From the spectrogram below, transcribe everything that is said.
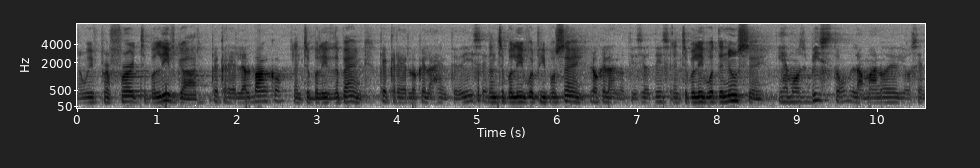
And we've preferred to believe God que creerle al banco, than to believe the bank, que creer lo que la gente dice, than to believe what people say, lo que las noticias dicen. than to believe what the news say. Y hemos visto la mano de Dios en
